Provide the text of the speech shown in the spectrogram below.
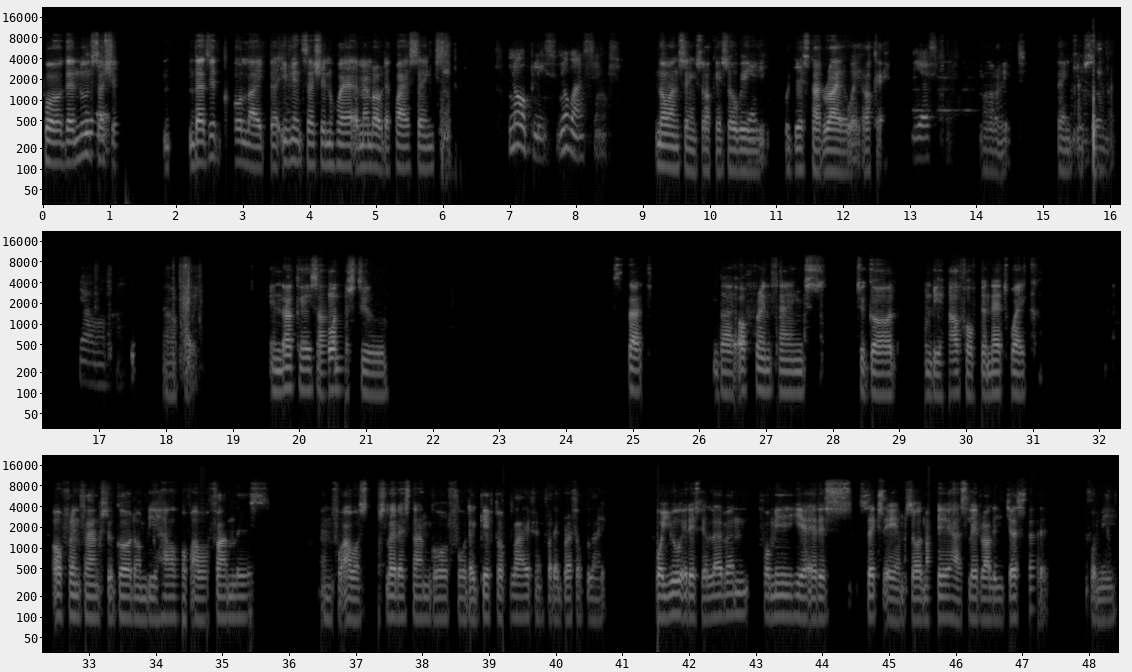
for the noon session, does it go like the evening session where a member of the choir sings? No, please, no one sings. No one sings. Okay, so we we just start right away. Okay. Yes, please. All right. Thank you so much. You're welcome. Okay. In that case, I want us to start by offering thanks to God on behalf of the network, offering thanks to God on behalf of our families and for our let us thank God for the gift of life and for the breath of life. For you, it is 11. For me, here it is 6 a.m. So my day has literally just started for me.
